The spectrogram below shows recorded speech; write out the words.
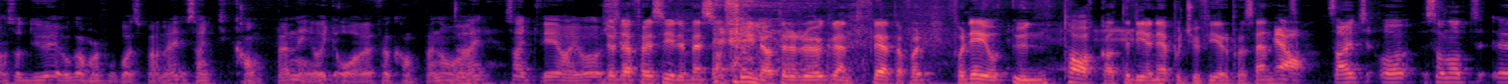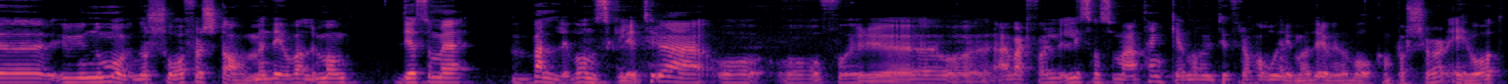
Altså, du er jo gammel fotballspiller. Sant? Kampen er jo ikke over før kampen er over. Sant? Vi har jo det er derfor jeg sier det mest sannsynlig at det er rød-grønt flertall, for, for, det er jo unntaket at de er ned på 24% Ja, sant. Og, sånn at uh, Nå må vi nå se først, da. Men det er jo veldig mange Det som er veldig vanskelig, tror jeg, og, og for og, I hvert fall litt sånn som jeg tenker nå ut ifra å ha vært med og drevet valgkamper sjøl, er jo at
